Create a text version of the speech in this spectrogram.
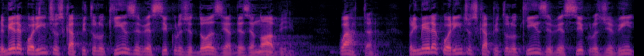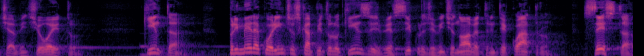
1 Coríntios capítulo 15, versículos de 12 a 19. Quarta, 1 Coríntios capítulo 15, versículos de 20 a 28. Quinta, 1 Coríntios capítulo 15, versículos de 29 a 34. Sexta,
